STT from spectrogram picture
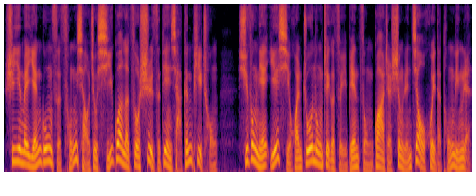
是因为严公子从小就习惯了做世子殿下跟屁虫，徐凤年也喜欢捉弄这个嘴边总挂着圣人教诲的同龄人。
